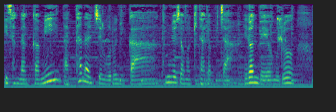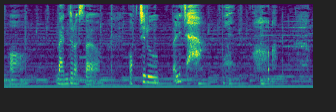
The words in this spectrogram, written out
이 장난감이 나타날지 모르니까 꿈요정을 기다려보자 이런 내용으로 어, 만들었어요. 억지로 빨리 자. 뭐,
